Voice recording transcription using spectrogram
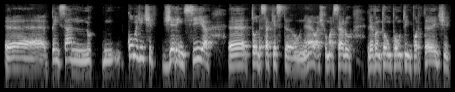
é, pensar no como a gente gerencia é, toda essa questão. Né? Eu acho que o Marcelo levantou um ponto importante.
